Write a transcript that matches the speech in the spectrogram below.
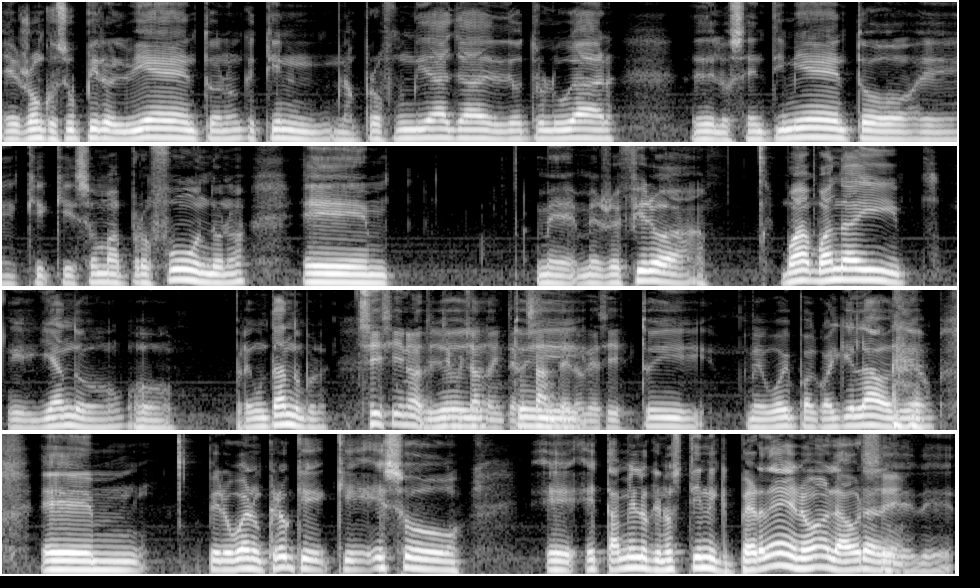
el Ronco Suspiro del Viento, ¿no? que tienen una profundidad ya desde otro lugar, desde los sentimientos, eh, que, que son más profundos, ¿no? Eh, me, me refiero a... Vos vos andás ahí eh, guiando o preguntando, pero Sí, sí, no, te estoy escuchando. Interesante estoy- lo que decís. estoy me voy para cualquier lado, digamos. Em, pero bueno, creo que, que eso eh, es también lo que nos tiene que perder, ¿no? A la hora Sí. de, de-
